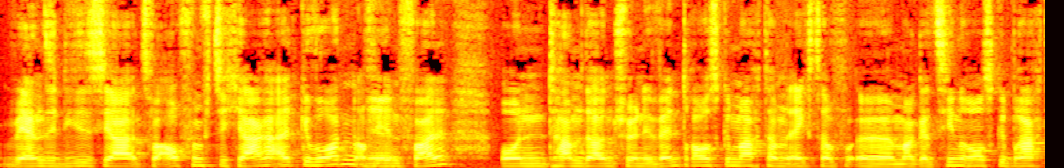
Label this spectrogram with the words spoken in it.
wären sie dieses Jahr zwar auch 50 Jahre alt geworden, auf ja. jeden Fall, und haben da ein schönes Event draus gemacht, haben ein extra äh, Magazin rausgebracht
